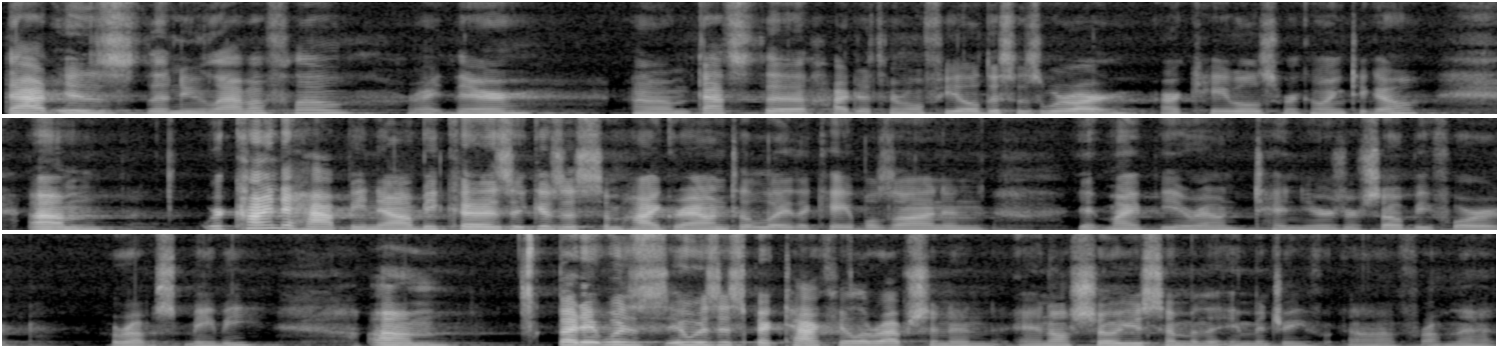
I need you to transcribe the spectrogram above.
that is the new lava flow right there. Um, that's the hydrothermal field. This is where our, our cables were going to go. Um, we're kind of happy now because it gives us some high ground to lay the cables on, and it might be around 10 years or so before it erupts, maybe. Um, but it was, it was a spectacular eruption, and, and I'll show you some of the imagery uh, from that.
